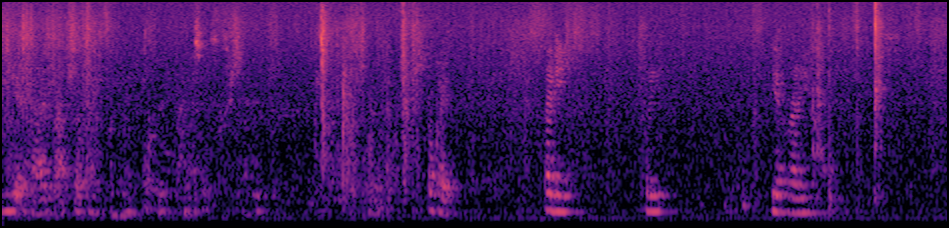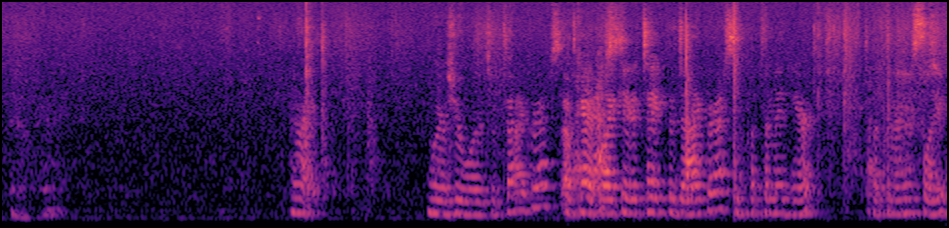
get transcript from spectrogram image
yeah, diagraphs, okay. Second. Okay. Ready? Ready? Yeah, ready. Okay. Alright. Where's your words with digraphs? Okay, I'd like you to take the digraphs and put them in here, put them in the sleeve.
